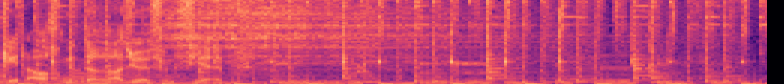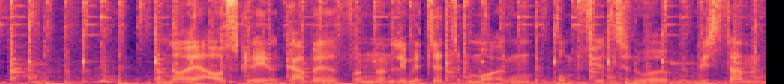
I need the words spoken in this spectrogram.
Geht auch mit der Radio FM4 App. Neue Ausgabe von Unlimited morgen um 14 Uhr. Bis dann.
